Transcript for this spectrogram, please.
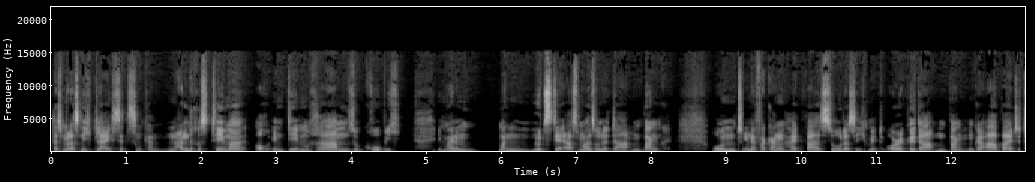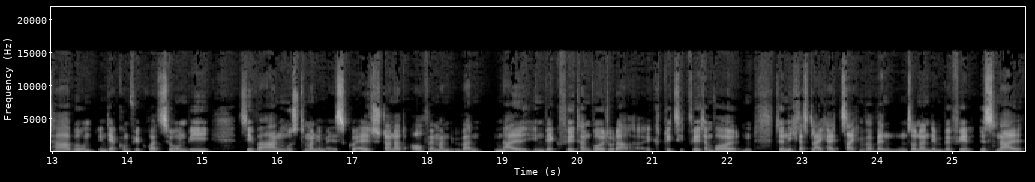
dass man das nicht gleichsetzen kann. Ein anderes Thema, auch in dem Rahmen, so grob ich, ich meine, man nutzt ja erstmal so eine Datenbank. Und in der Vergangenheit war es so, dass ich mit Oracle-Datenbanken gearbeitet habe und in der Konfiguration, wie sie waren, musste man im SQL-Standard auch, wenn man über Null hinweg filtern wollte oder explizit filtern wollten, nicht das Gleichheitszeichen verwenden, sondern den Befehl ist Null.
